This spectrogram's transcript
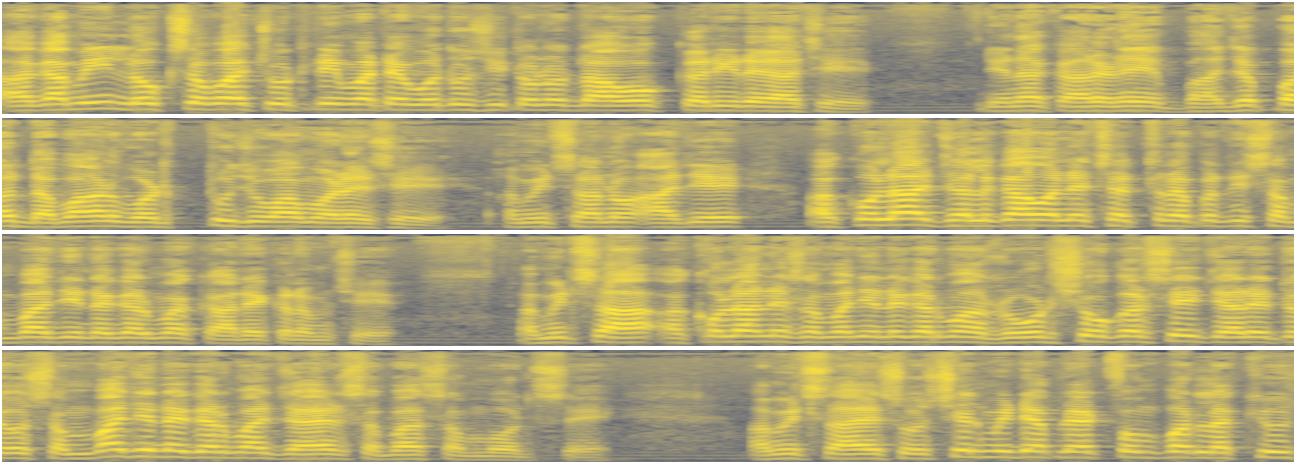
આગામી લોકસભા ચૂંટણી માટે વધુ સીટોનો દાવો કરી રહ્યા છે. જેના કારણે ભાજપ પર દબાણ વધતું જોવા મળે છે. અમિત શાહનો આજે અકોલા, જલગાંવ અને છત્રપતિ સંભાજીનગરમાં કાર્યક્રમ છે. અમિત શાહ અકોલા અને સંભાજીનગરમાં રોડ શો કરશે જ્યારે તેઓ સંભાજીનગરમાં જાહેર સભા સંબોધશે. અમિત શાહે સોશિયલ મીડિયા પ્લેટફોર્મ પર લખ્યું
